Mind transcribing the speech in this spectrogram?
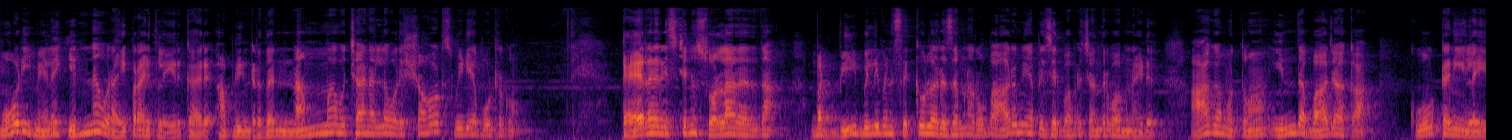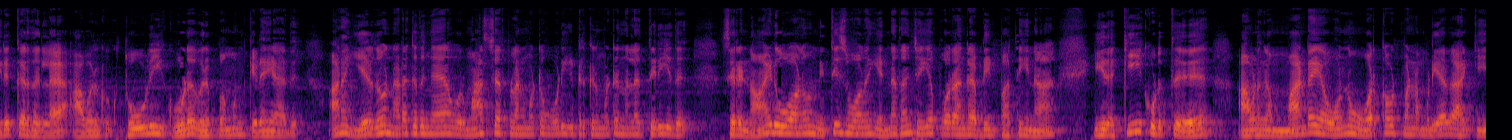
மோடி மேலே என்ன ஒரு அபிப்பிராயத்தில் இருக்கார்? அப்படின்றத நம்ம சேனலில் ஒரு ஷார்ட்ஸ் வீடியோ போட்டிருக்கோம். டெரரிஸ்ட்னு சொல்லாதது தான். பட் வி பிலீவ் இன் செக்குலரிசம்னு ரொம்ப அருமையாக பேசியிருப்பார் சந்திரபாபு நாயுடு. ஆக மொத்தம் இந்த பாஜக கூட்டணியில் இருக்கிறதில்ல அவருக்கு துளி கூட விருப்பமும் கிடையாது. ஆனால் ஏதோ நடக்குதுங்க. ஒரு மாஸ்டர் பிளான் மட்டும் ஓடிக்கிட்டு இருக்கிறது மட்டும் நல்லா தெரியுது. சரி நாயுடுவாலும் நிதிஷ்வாலும் என்ன தான் செய்ய போகிறாங்க அப்படின்னு பார்த்தீங்கன்னா இதை கீ கொடுத்து அவனுங்க மண்டையை ஒன்றும் ஒர்க் அவுட் பண்ண முடியாத ஆக்கி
